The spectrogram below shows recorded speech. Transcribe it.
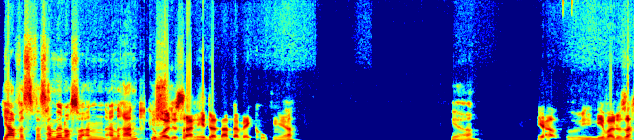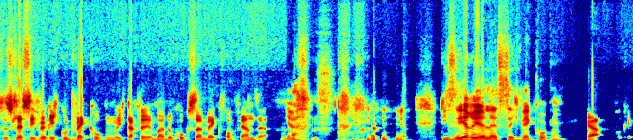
ja, was, was haben wir noch so an, an Rand? Du wolltest sagen, hintereinander weggucken, ja? Ja. Ja, nee, weil du sagst, es lässt sich wirklich gut weggucken. Ich dachte immer, du guckst dann weg vom Fernseher. Ja. Die Serie lässt sich weggucken. Ja, okay.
